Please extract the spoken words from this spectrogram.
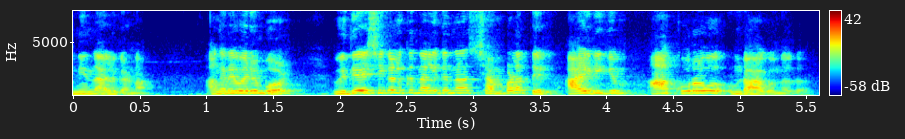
ഇനി നൽകണം. അങ്ങനെ വരുമ്പോൾ വിദേശികൾക്ക് നൽകുന്ന ശമ്പളത്തിൽ ആയിരിക്കും ആ കുറവ് ഉണ്ടാകുന്നത്.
